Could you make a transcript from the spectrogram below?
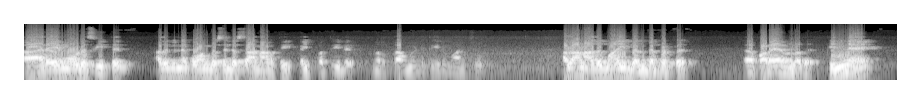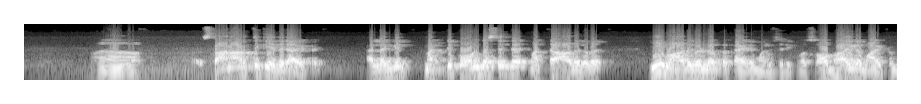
അരയങ്ങോട് സീറ്റ് അത് പിന്നെ കോൺഗ്രസിന്റെ സ്ഥാനാർത്ഥി കൈപ്പത്തിയിൽ നിർത്താൻ വേണ്ടി തീരുമാനിച്ചു. അതാണ് അതുമായി ബന്ധപ്പെട്ട് പറയാനുള്ളത്. പിന്നെ സ്ഥാനാർത്ഥിക്ക് എതിരായിട്ട് അല്ലെങ്കിൽ മറ്റ് കോൺഗ്രസിന്റെ മറ്റ് ആളുകൾ ഈ വാർഡുകളിലൊക്കെ കയറി മത്സരിക്കുമ്പോൾ സ്വാഭാവികമായിട്ടും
